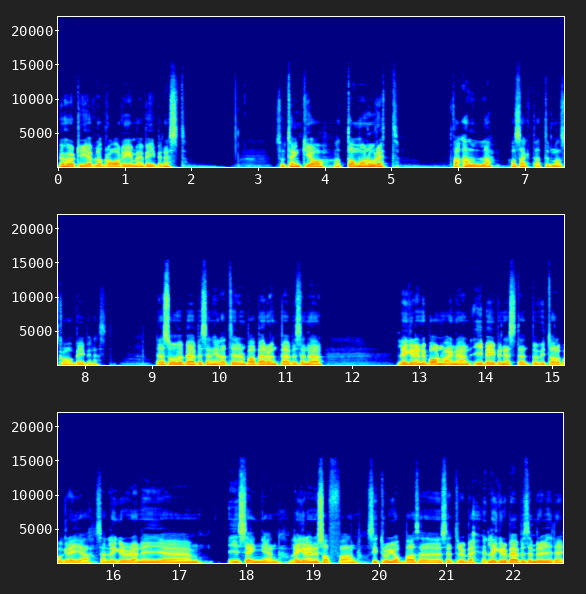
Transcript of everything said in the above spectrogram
Jag har hört hur jävla bra det är med babynest så tänker jag att de har nog rätt. För alla har sagt att man ska ha en babynest. Där sover bebisen hela tiden. Bara bär runt bebisen där. Lägger den i barnvagnen i babynästet. Behöver inte hålla på och greja. Sen lägger du den i, eh, i sängen. Lägger den i soffan. Sitter och jobbar. Så sätter du, lägger du bebisen bredvid dig.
